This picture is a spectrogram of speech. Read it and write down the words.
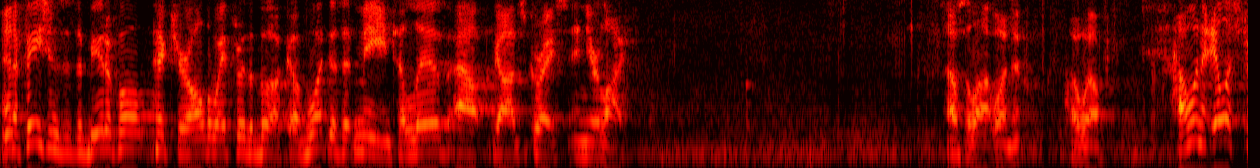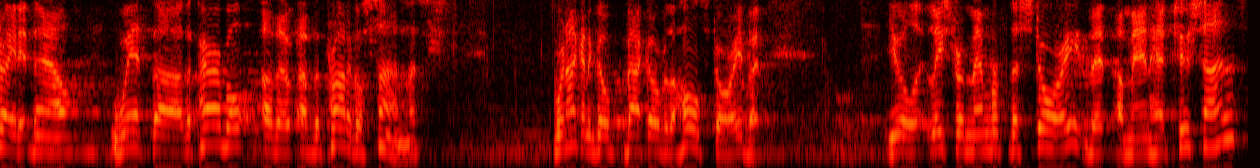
and Ephesians is a beautiful picture all the way through the book of what does it mean to live out God's grace in your life. That was a lot, wasn't it? Oh well. I want to illustrate it now with uh, the parable of the, of the prodigal son. Let's, we're not going to go back over the whole story, but you'll at least remember the story that a man had two sons,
